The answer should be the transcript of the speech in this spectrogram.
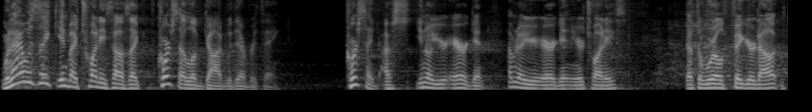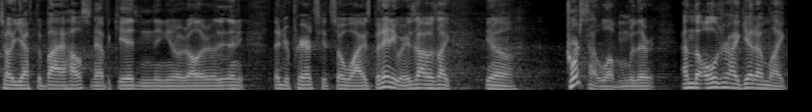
when I was like in my 20s, I was like, of course I love God with everything. Of course I, I was, you know, you're arrogant. How many of you are arrogant in your 20s? got the world figured out until you have to buy a house and have a kid, and then you know, then, then your parents get so wise. But anyways, I was like, you know, of course I love them with every. And the older I get, I'm like,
